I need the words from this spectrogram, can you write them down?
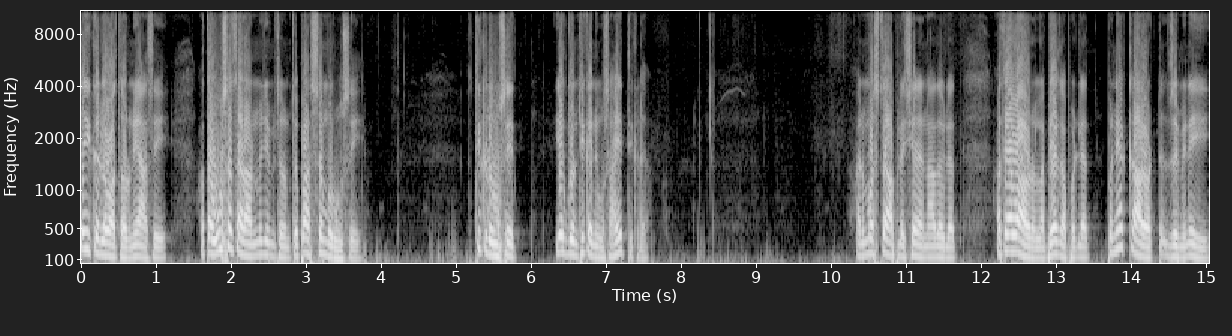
तर इकडलं वातावरण हे असे आता ऊसाचा रान म्हणजे मित्रांनो ते पाच समोर ऊस आहे. तिकडं ऊस आहेत. एक दोन ठिकाणी ऊस आहेत तिकडं. आणि मस्त आपल्या शेळ्या नादवल्यात आता या वावराला बेगा पडल्यात. पण ह्या काळ वाटतं जमीन आहे ही.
